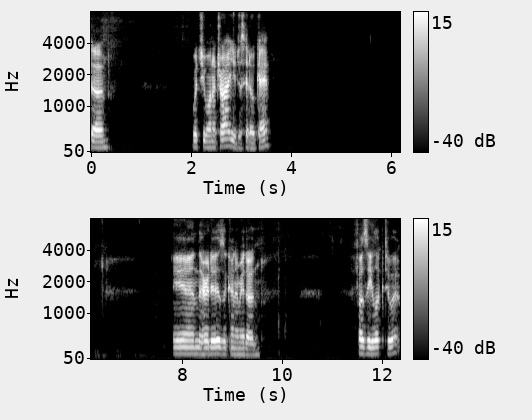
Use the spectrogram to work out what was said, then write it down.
uh, what you want to try, you just hit OK. And there it is. It kind of made a fuzzy look to it.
